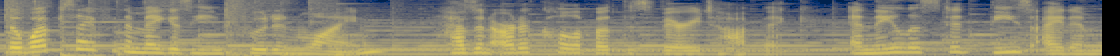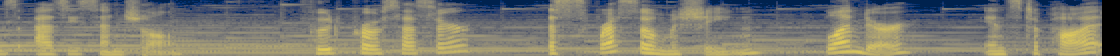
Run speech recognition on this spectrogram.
The website for the magazine Food and Wine has an article about this very topic, and they listed these items as essential food processor, espresso machine, blender, Instapot,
